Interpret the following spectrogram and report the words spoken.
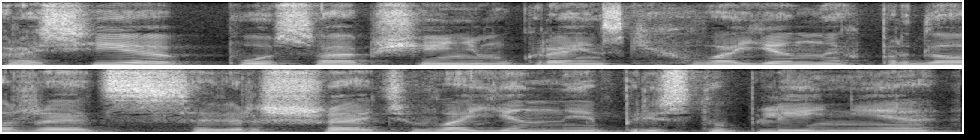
Россия, по сообщениям украинских военных, продолжает совершать военные преступления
